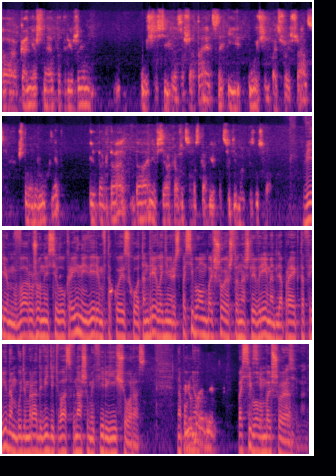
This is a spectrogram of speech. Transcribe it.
э, конечно, этот режим очень сильно зашатается и очень большой шанс, что он рухнет, и тогда, да, они все окажутся на скамье подсудимых, безусловно. Верим в вооруженные силы Украины и верим в такой исход. Андрей Владимирович, спасибо вам большое, что нашли время для проекта Freedom. Будем рады видеть вас в нашем эфире еще раз. Напомню, время. спасибо, вам большое. Спасибо, Андрей.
